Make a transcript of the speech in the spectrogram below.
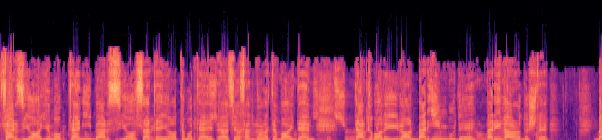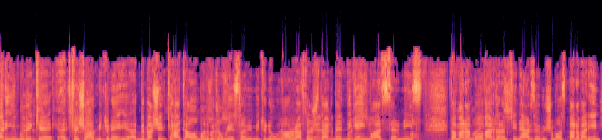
فرضیه های مبتنی بر سیاست ایالات متحده سیاست دولت بایدن در قبال ایران بر این بوده بر این قرار داشته برای این بوده که فشار می‌تونه ببخشید که تعامل با جمهوری اسلامی می‌تونه اونها رو رفتارش تقریبا دیگه این موثر نیست. و منم باور دارم که این ارزیابی شماست. بنابراین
